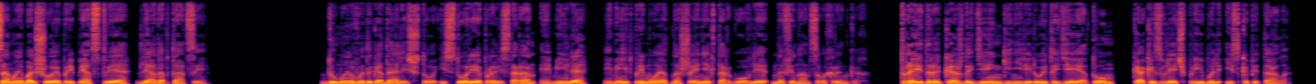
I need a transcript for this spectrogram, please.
самое большое препятствие для адаптации. Думаю, вы догадались, что история про ресторан Эмиля имеет прямое отношение к торговле на финансовых рынках. Трейдеры каждый день генерируют идеи о том, как извлечь прибыль из капитала.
